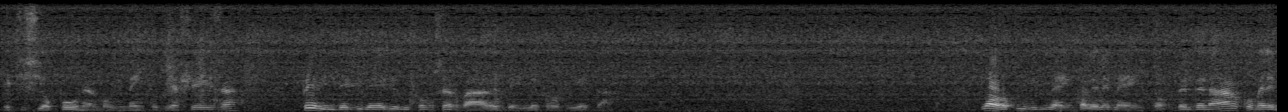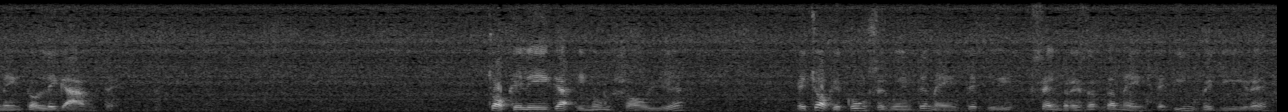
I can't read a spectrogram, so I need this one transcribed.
e ci si oppone al movimento di ascesa per il desiderio di conservare delle proprietà. L'oro quindi diventa l'elemento del denaro come elemento legante, ciò che lega e non scioglie e ciò che conseguentemente qui sembra esattamente impedire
